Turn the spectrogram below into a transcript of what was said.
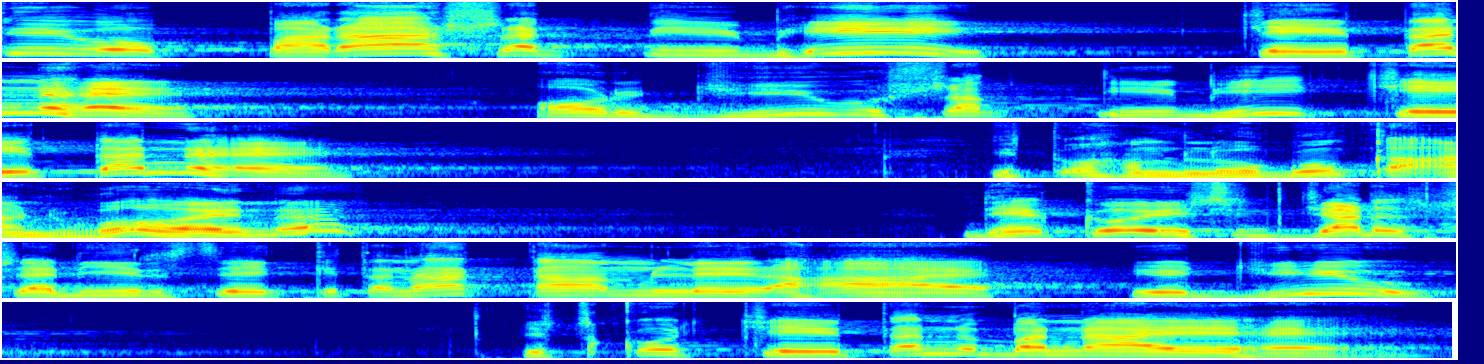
कि वो पराशक्ति भी चेतन है और जीव शक्ति भी चेतन है। ये तो हम लोगों का अनुभव है ना? देखो इस जड़ शरीर से कितना काम ले रहा है ये जीव। इसको चेतन बनाए है।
